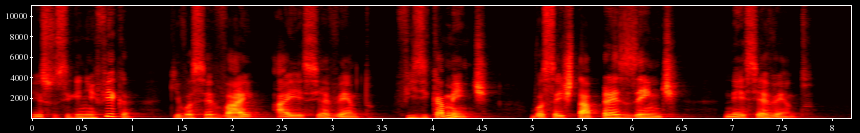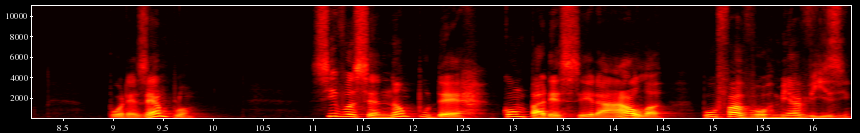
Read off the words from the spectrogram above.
isso significa que você vai a esse evento fisicamente. Você está presente nesse evento. Por exemplo, se você não puder comparecer à aula, por favor, me avise.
